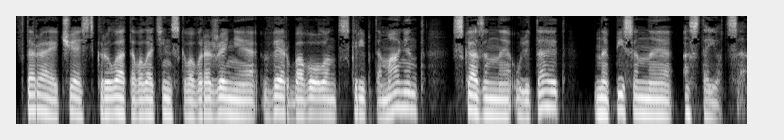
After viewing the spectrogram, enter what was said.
Вторая часть крылатого латинского выражения verba volant scripta manent, сказанное улетает, написанное остается.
